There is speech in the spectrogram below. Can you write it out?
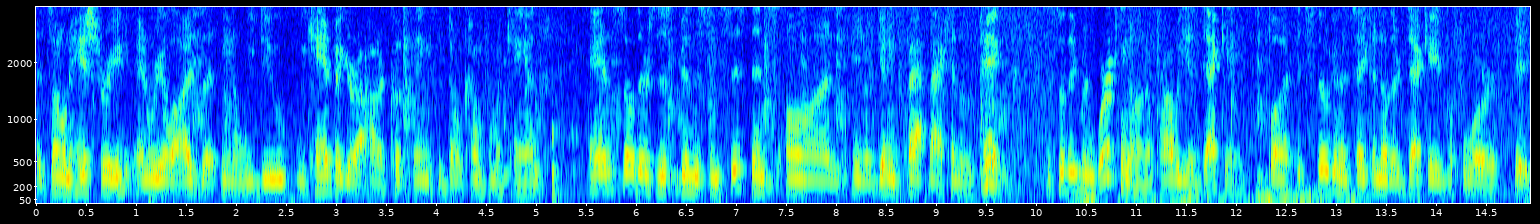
its own history and realized that you know we do we can figure out how to cook things that don't come from a can, and so there's this been this insistence on you know getting fat back into the pig, and so they've been working on it probably a decade, but it's still going to take another decade before it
